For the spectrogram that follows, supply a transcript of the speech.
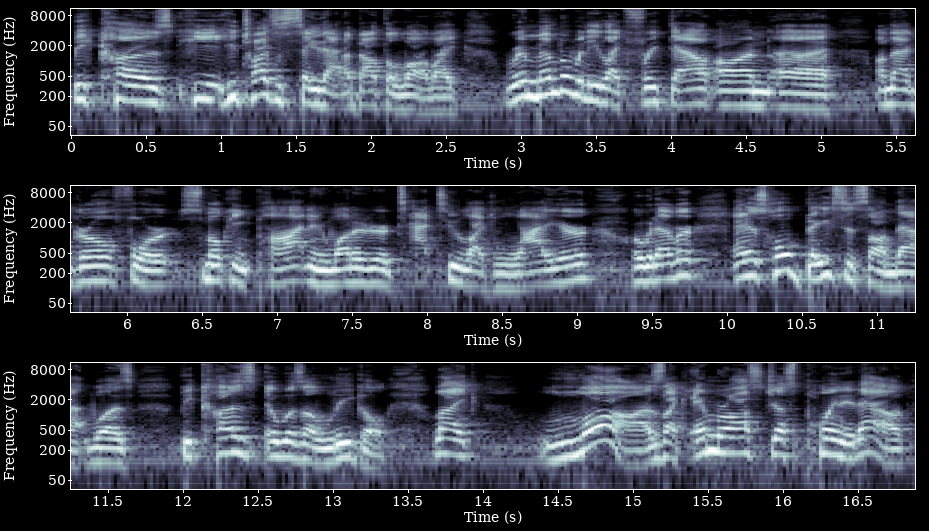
because he, he tries to say that about the law. Like, remember when he like freaked out on, uh, on that girl for smoking pot and he wanted her to tattoo like liar or whatever? And his whole basis on that was because it was illegal. Like, laws, like M. Ross just pointed out,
